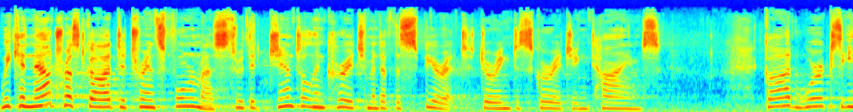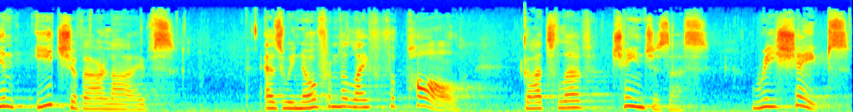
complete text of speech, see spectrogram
We can now trust God to transform us through the gentle encouragement of the Spirit during discouraging times. God works in each of our lives. As we know from the life of Paul, God's love changes us, reshapes,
